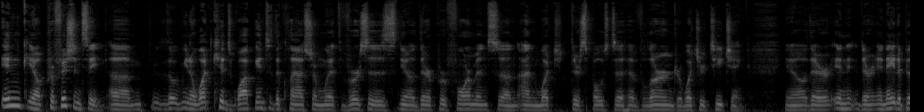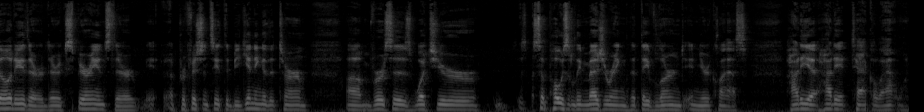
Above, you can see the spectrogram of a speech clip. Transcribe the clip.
in you know proficiency um the, you know what kids walk into the classroom with versus you know their performance on, on what they're supposed to have learned or what you're teaching. You know their in their innate ability their their experience their uh, proficiency at the beginning of the term um, versus what you're supposedly measuring that they've learned in your class. How do you how do you tackle that one?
